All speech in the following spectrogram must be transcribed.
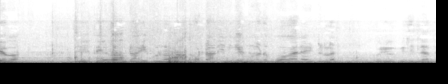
ഏതാ? ചീത്ത ഏതാ? അതുകൊണ്ടാണ് എനിക്ക് എങ്ങോട്ടും പോകാനായിട്ടുള്ള ഒരു ഇതില്ലാത്ത.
